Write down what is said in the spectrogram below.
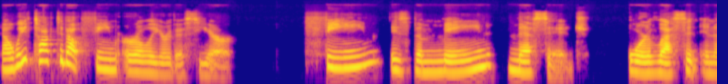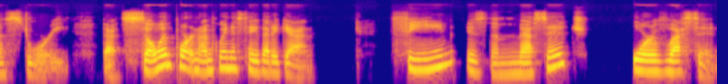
Now, we've talked about theme earlier this year. Theme is the main message or lesson in a story. That's so important. I'm going to say that again. Theme is the message or lesson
